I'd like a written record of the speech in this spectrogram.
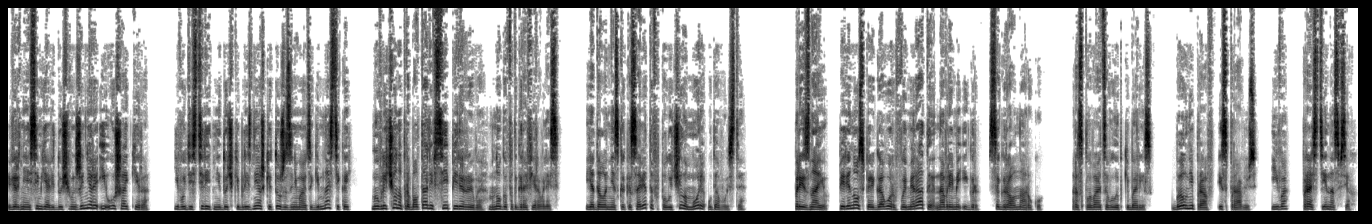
Вернее, семья ведущего инженера и Оша Акира. Его десятилетние дочки-близняшки тоже занимаются гимнастикой. Мы увлеченно проболтали все перерывы, много фотографировались. Я дала несколько советов и получила море удовольствия. Признаю, перенос переговоров в Эмираты на время игр сыграл на руку. Расплывается в улыбке Борис. Был неправ, исправлюсь. Ива, прости нас всех.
